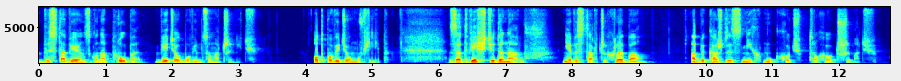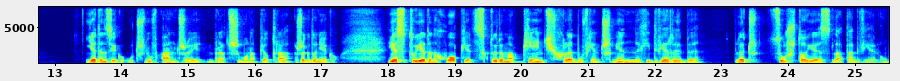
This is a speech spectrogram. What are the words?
wystawiając go na próbę, wiedział bowiem, co ma czynić. Odpowiedział mu Filip: Za dwieście denarów nie wystarczy chleba, aby każdy z nich mógł choć trochę otrzymać. Jeden z jego uczniów, Andrzej, brat Szymona Piotra, rzekł do niego: Jest tu jeden chłopiec, który ma pięć chlebów jęczmiennych i dwie ryby, lecz cóż to jest dla tak wielu?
